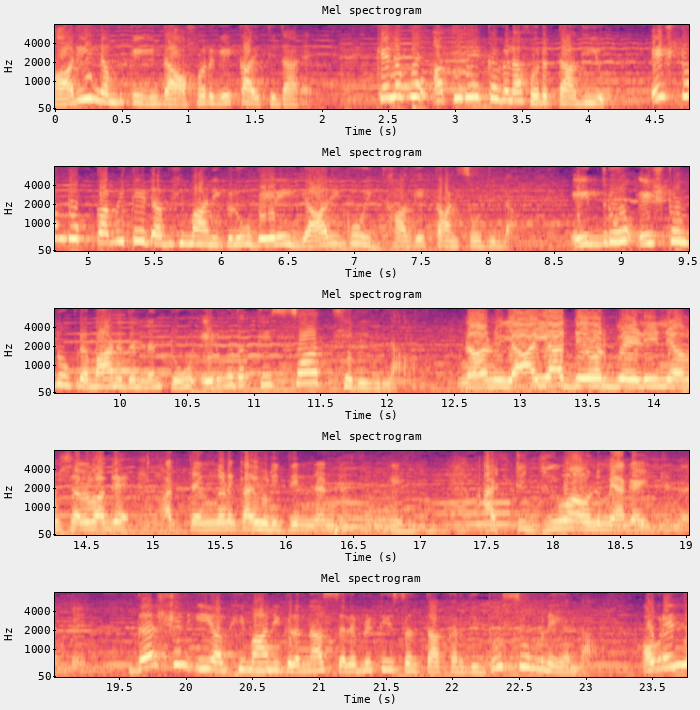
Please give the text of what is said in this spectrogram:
ಭಾರೀ ನಂಬಿಕೆಯಿಂದ ಹೊರಗೆ ಕಾಯ್ತಿದ್ದಾರೆ. ಕೆಲವು ಅತಿರೇಕಗಳ ಹೊರತಾಗಿಯೂ ಎಷ್ಟೊಂದು ಕಮಿಟೆಡ್ ಅಭಿಮಾನಿಗಳು ಬೇರೆ ಯಾರಿಗೂ ಇದ್ದ ಹಾಗೆ ಕಾಣಿಸೋದಿಲ್ಲ. ಇದ್ರೂ ಇಷ್ಟೊಂದು ಪ್ರಮಾಣದಲ್ಲಂತೂ ಇರುವುದಕ್ಕೆ ಸಾಧ್ಯವೇ ಇಲ್ಲ. ನಾನು ಯಾ ಯಾ ದೇವ್ರ ಬೇಡಿನಿ ಅವನ ಸಲುವಾಗಿ ಆ ತೆಂಗಿನಕಾಯಿ ಹೊಡಿತೀನಿ ನನ್ನ ಅಷ್ಟು ಜೀವ ಅವನ ಮ್ಯಾಗ ಐತಿ ನಂದೆ. ದರ್ಶನ್ ಈ ಅಭಿಮಾನಿಗಳನ್ನ ಸೆಲೆಬ್ರಿಟೀಸ್ ಅಂತ ಕರೆದಿದ್ದು ಸುಮ್ಮನೆ ಅಲ್ಲ. ಅವರೆಲ್ಲ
